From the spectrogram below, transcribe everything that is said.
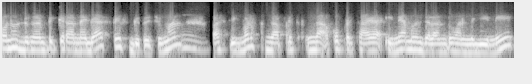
penuh dengan pikiran negatif gitu. Cuman hmm. pasti nggak nggak aku percaya ini emang jalan Tuhan begini.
